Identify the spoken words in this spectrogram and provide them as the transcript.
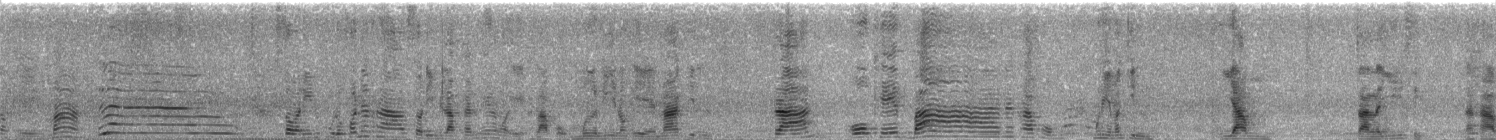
น้องเอมากแล้วสวัสดีทุกผู้ทุกคนนะครับสวัสดีมิรักแฟนเพลงของเอกครับผมมือนี้น้องเอมากินร้านโอเคบ้านะครับผมมือนี้มากินยำจานละ20นะครับ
